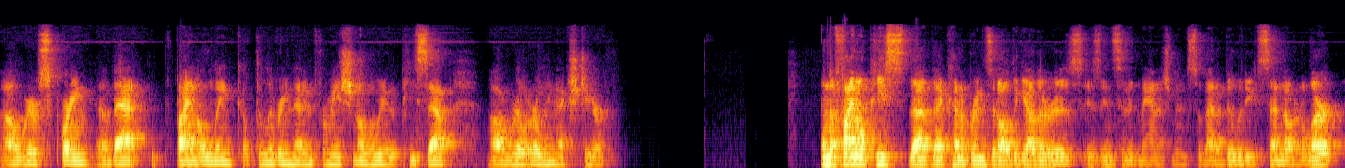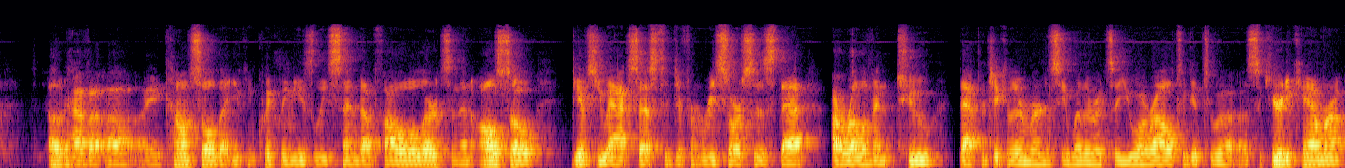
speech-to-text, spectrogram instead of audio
Uh, we're supporting that final link of delivering that information all the way to the PSAP uh, real early next year. And the final piece that, that kind of brings it all together is, is incident management. So that ability to send out an alert, uh, have a, a, a, console that you can quickly and easily send up follow alerts, and then also gives you access to different resources that are relevant to that particular emergency, whether it's a URL to get to a, a security camera,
